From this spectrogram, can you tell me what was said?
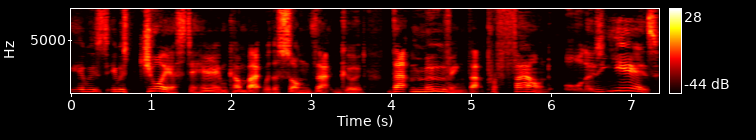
it was it was joyous to hear him come back with a song that good, that moving, that profound. All those years,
